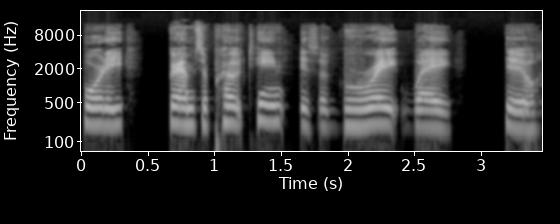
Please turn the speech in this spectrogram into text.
40 grams of protein is a great way to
